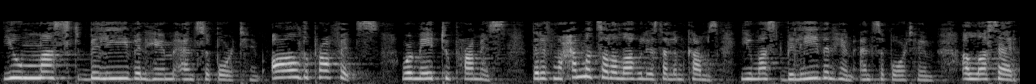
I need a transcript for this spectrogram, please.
you must believe in him and support him. All the prophets were made to promise that if Muhammad ﷺ comes, you must believe in him and support him. Allah said,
